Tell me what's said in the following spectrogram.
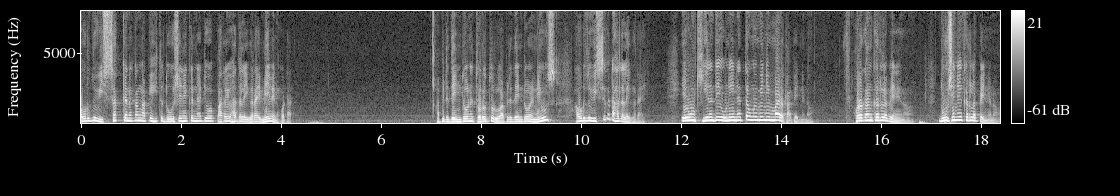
අවුරුදු 20ක් යනකම් අපේ හිත දූෂණය කරන හැටි ඔය පරය හදලා ඉවරයි මේ වෙනකොට. අපිට දෙන්න ඕනේ තොරතුරු අපිට දෙන්න ඕනේ නිවුස් අවුරුදු 20කට හදලා ඉවරයි. ඒ උන් කියන දේ උනේ නැත්තම් ඔය මිනිම් මාරලා පෙන්නනවා. හොරකම් කරලා පෙන්නනවා. දූෂණය කරලා පෙන්නනවා.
